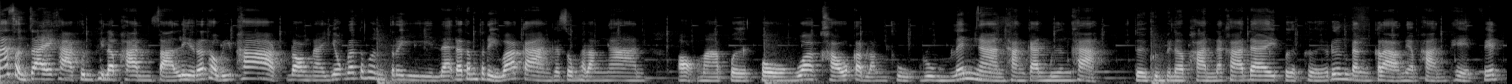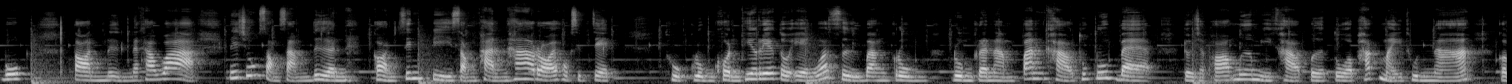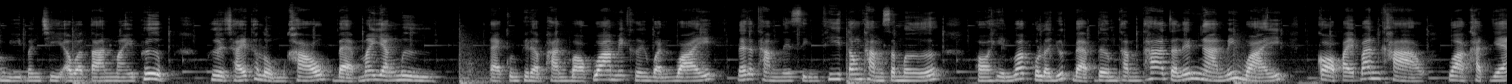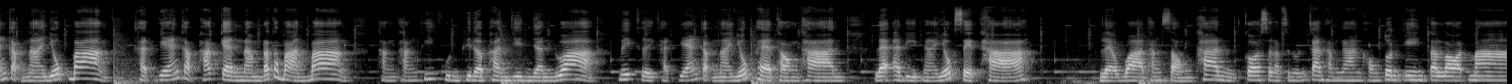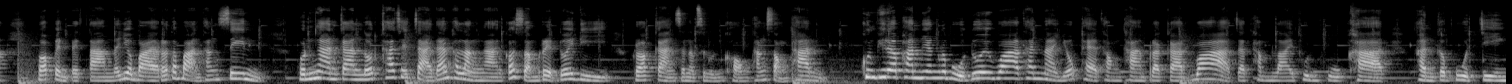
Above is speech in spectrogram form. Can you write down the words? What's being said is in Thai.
น่าสนใจค่ะ คุณพิรพันธ์สาลีรัฐวิภาค รองนายกรัฐมนตรี และรัฐมนตรีว่าการกระทรวงพลังงาน ออกมาเปิดโปงว่าเขากำลังถูกรุมเล่นงานทางการเมืองค่ะ โดยคุณพิรพันธ์นะคะ ได้เปิดเผยเรื่องดังกล่าวเนี่ยผ่านเพจ Facebook ตอนหนึ่งนะคะว่าในช่วง 2-3 เดือนก่อนสิ้นปี 2567 ถูกกลุ่มคนที่เรียกตัวเองว่าสื่อบางกลุ่มรุมกระนำปั้นข่าวทุกรูปแบบ โดยเฉพาะเมื่อมีข่าวเปิดตัวพักไหมทุนนา ก็มีบัญชีอวตารไหมพรึบ เพื่อใช้ถล่มเขาแบบไม่ยั้งมือ แต่คุณพิรพันธ์บอกว่าไม่เคยหวั่นไหวและจะทำในสิ่งที่ต้องทำเสมอ พอเห็นว่ากลยุทธ์แบบเดิมทำท่าจะเล่นงานไม่ไหวก่อไปปั้นข่าว ว่าขัดแย้งกับนายกบ้าง ขัดแย้งกับพรรคแกนนำรัฐบาลบ้าง ทั้งทั้งที่คุณพิรพันธ์ยืนยันว่า ไม่เคยขัดแย้งกับนายกแพทองทาน และอดีตนายกเศรษฐา และว่าทั้งสองท่านก็สนับสนุนการทำงานของตนเองตลอดมา เพราะเป็นไปตามนโยบายรัฐบาลทั้งสิ้น ผลงานการลดค่าใช้จ่ายด้านพลังงานก็สำเร็จด้วยดี เพราะการสนับสนุนของทั้งสองท่าน คุณพิรพันธ์ยังระบุด้วยว่าท่านนายกแพทองทานประกาศว่าจะทำลายทุนผูกขาด ท่านก็พูดจริง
